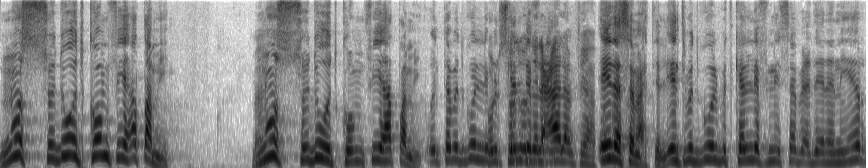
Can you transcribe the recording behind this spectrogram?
نص سدودكم فيها طمي. نص سدودكم فيها طمي. وانت بتقول لي كل سدود العالم فيها طمي. إذا سمحت لي انت بتقول بتكلفني سبع دنانير.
